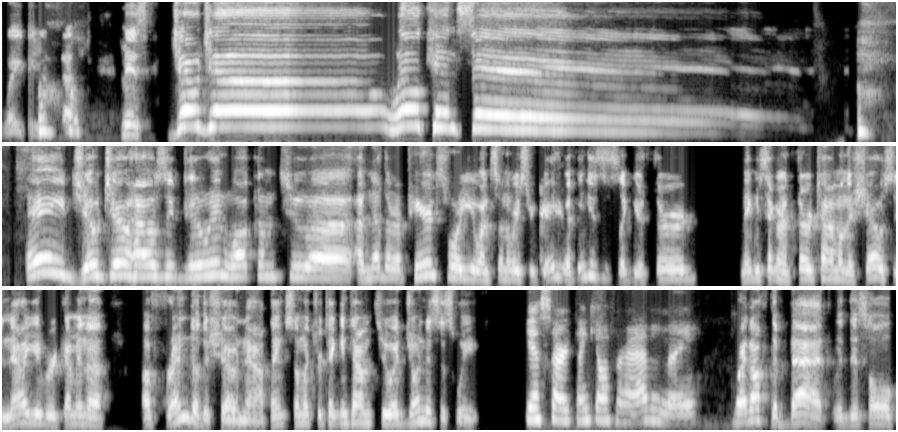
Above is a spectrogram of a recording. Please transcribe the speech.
way too Miss JoJo Wilkinson. Hey Jojo, how's it doing? Welcome to uh, another appearance for you on Southern Race Radio. I think this is like your third maybe second or third time on the show. So now you're becoming a, a friend of the show now. Thanks so much for taking time to uh, join us this week. Yes, sir. Thank y'all for having me. Right off the bat, with this whole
